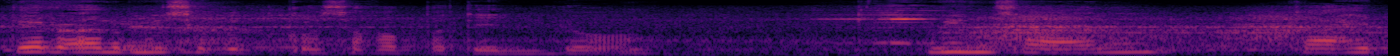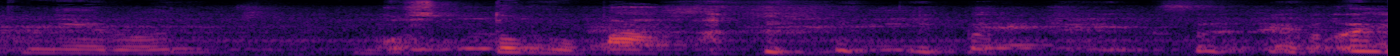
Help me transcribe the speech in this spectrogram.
Pero alam mo, sagot ko sa kapatid ko, minsan, kahit meron, gusto mo pa. Uy,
